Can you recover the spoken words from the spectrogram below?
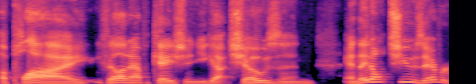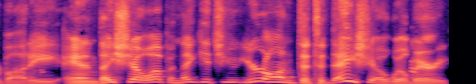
apply, you fill out an application, you got chosen, and they don't choose everybody, and they show up and they get you. You're on the Today Show, Will Berry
